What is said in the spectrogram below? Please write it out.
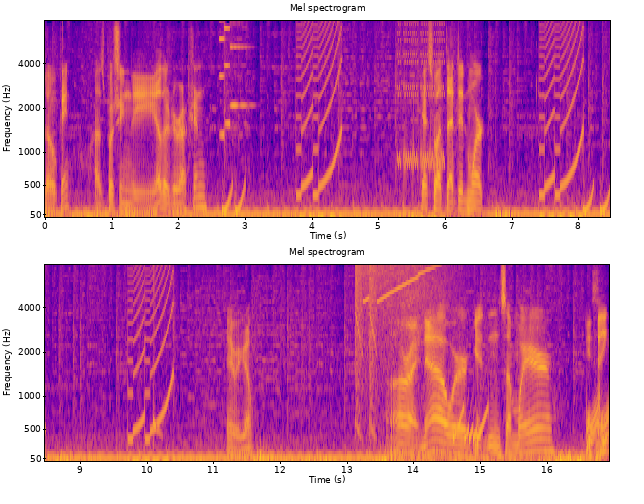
Okay, I was pushing the other direction. Guess what, that didn't work. There we go. All right, now we're getting somewhere. You think?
